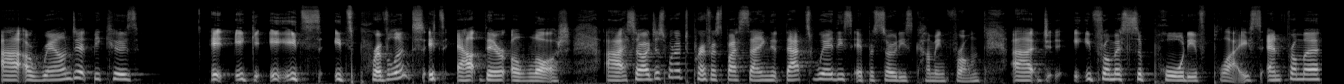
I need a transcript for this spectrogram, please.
uh, around it because. It, it, it's it's prevalent it's out there a lot uh, so i just wanted to preface by saying that that's where this episode is coming from uh, from a supportive place and from a,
